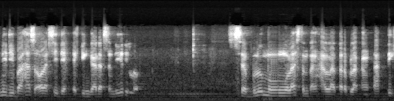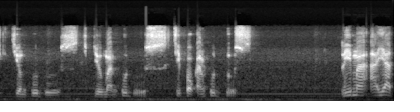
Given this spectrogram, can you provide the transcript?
ini dibahas oleh si Deki nggak ada sendiri loh sebelum mengulas tentang hal latar belakang taktik cium kudus, ciuman kudus, cipokan kudus, lima ayat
